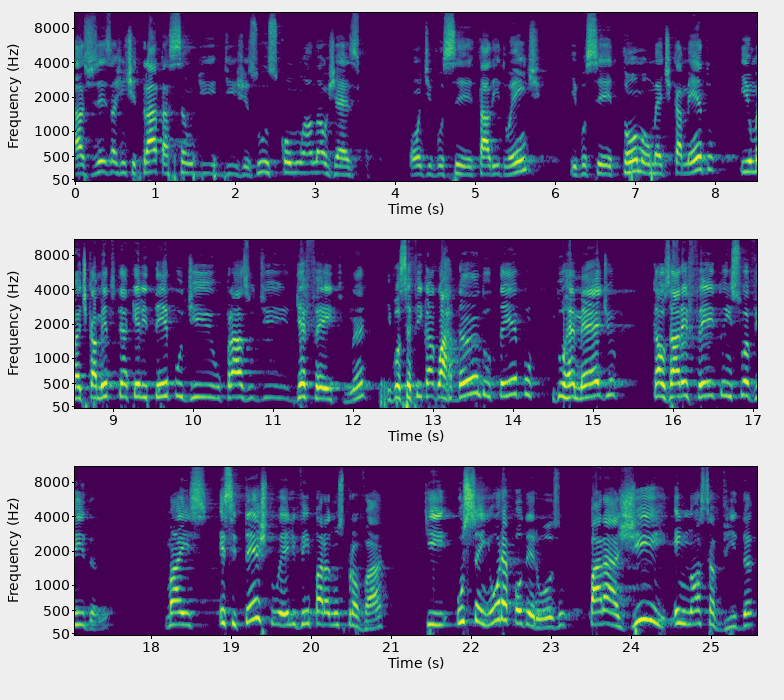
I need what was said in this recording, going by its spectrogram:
às vezes a gente trata a ação de, de Jesus como um analgésico, onde você está ali doente e você toma o medicamento e o medicamento tem aquele tempo de o prazo de, de efeito, né? E você fica aguardando o tempo do remédio causar efeito em sua vida. Né? Mas esse texto ele vem para nos provar que o Senhor é poderoso para agir em nossa vida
